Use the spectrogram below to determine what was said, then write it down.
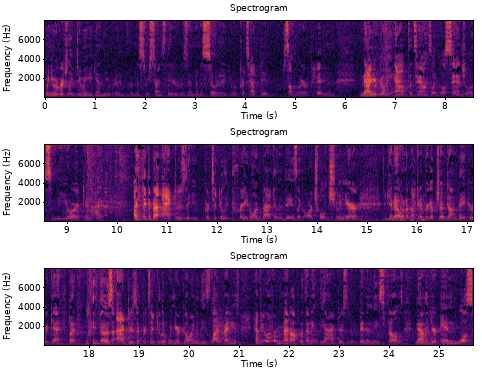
when you were originally doing again, the, the Mystery Science Theater was in Minnesota. You were protected somewhere hidden. Now you're going out to towns like Los Angeles and New York, and I, I think about actors that you particularly preyed on back in the days, like Archibald Jr. you know, and I'm not going to bring up Joe Don Baker again, but like, those actors in particular, when you're going to these live venues, have you ever met up with any of the actors that have been in these films? Now that you're in Los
